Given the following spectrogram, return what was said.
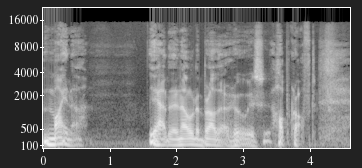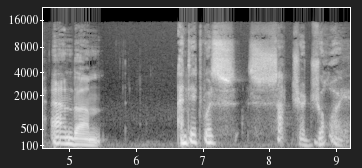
Minor. He had an older brother who was Hopcroft. And, um, and it was such a joy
